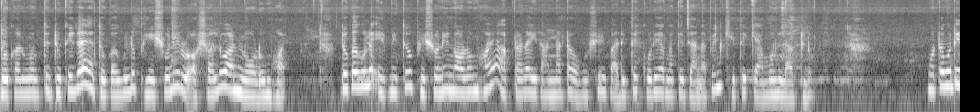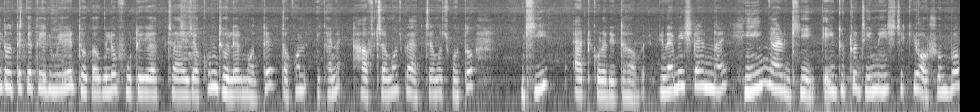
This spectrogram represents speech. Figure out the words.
ধোকার মধ্যে ঢুকে যায় আর ধোকাগুলো ভীষণই রসালো আর নরম হয়। ধোকাগুলো এমনিতেও ভীষণই নরম হয়। আপনারা এই রান্নাটা অবশ্যই বাড়িতে করে আমাকে জানাবেন, খেতে কেমন লাগল। মোটামুটি দু থেকে তিন মিনিট ধোকাগুলো ফুটে যায় যখন ঝোলের মধ্যে, তখন এখানে হাফ চামচ বা এক চামচ মতো ঘি অ্যাড করে দিতে হবে। নিরামিষ রান্নায় হিং আর ঘি, এই দুটো জিনিস যে কি অসম্ভব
